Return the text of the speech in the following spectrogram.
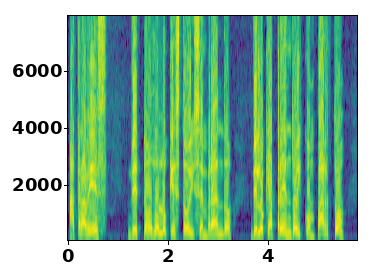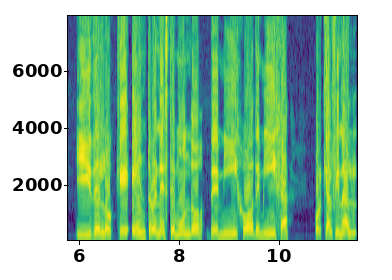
a través de todo lo que estoy sembrando, de lo que aprendo y comparto y de lo que entro en este mundo de mi hijo, de mi hija, porque al final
